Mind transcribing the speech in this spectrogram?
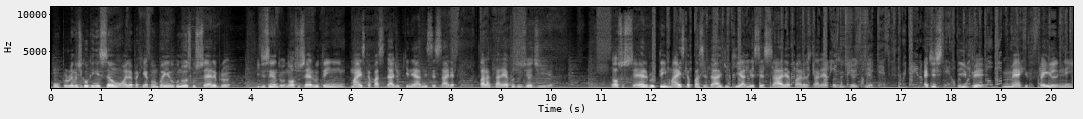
com problemas de cognição. Olha para quem acompanha conosco o cérebro e dizendo: nosso cérebro tem mais capacidade do que é necessária para tarefas do dia a dia. Nosso cérebro tem mais capacidade do que a necessária para as tarefas do dia a dia. É de Steve McFarlane,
